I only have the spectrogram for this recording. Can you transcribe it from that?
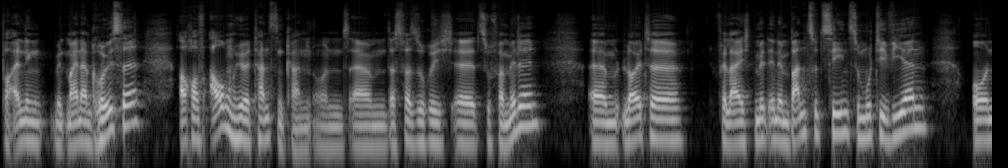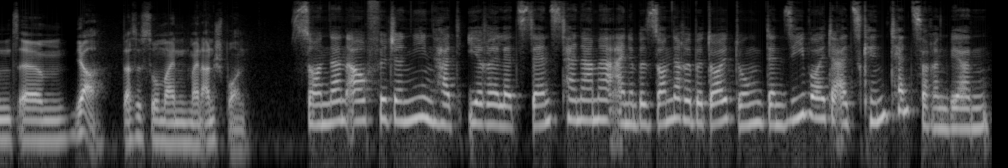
vor allen Dingen mit meiner Größe auch auf Augenhöhe tanzen kann. Und ähm, das versuche ich äh, zu vermitteln, ähm, Leute vielleicht mit in den Band zu ziehen, zu motivieren. Und ähm, ja, das ist so mein, mein Ansporn. Sondern auch für Janine hat ihre Let's Dance-Teilnahme eine besondere Bedeutung, denn sie wollte als Kind Tänzerin werden.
